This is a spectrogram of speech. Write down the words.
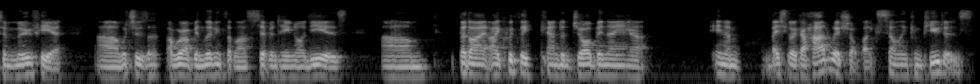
to move here, uh, which is where I've been living for the last seventeen odd years. Um, but I, I, quickly found a job in a uh, in a basically like a hardware shop, like selling computers,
